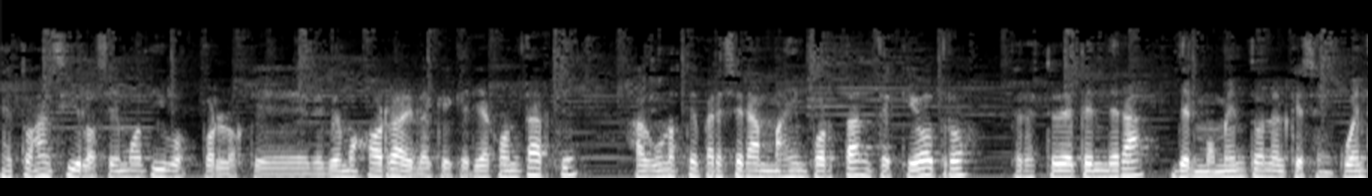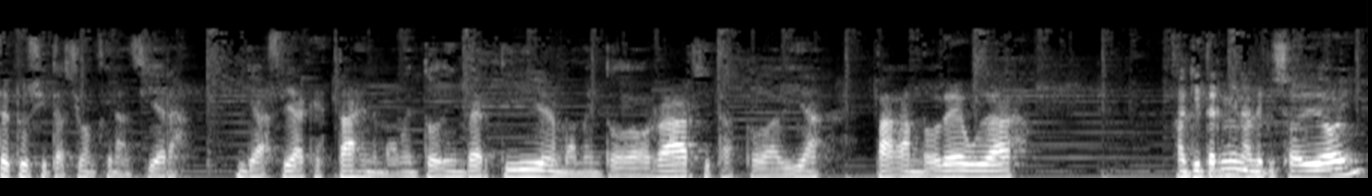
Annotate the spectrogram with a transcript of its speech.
Estos han sido los seis motivos por los que debemos ahorrar y los que quería contarte. Algunos te parecerán más importantes que otros, pero este dependerá del momento en el que se encuentre tu situación financiera, ya sea que estás en el momento de invertir, en el momento de ahorrar, si estás todavía pagando deudas. Aquí termina el episodio de hoy.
